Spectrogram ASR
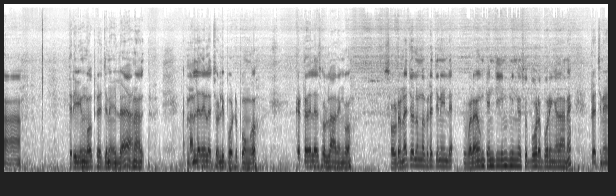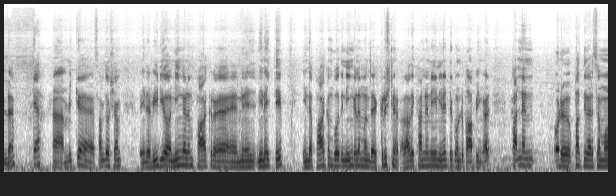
ஆஹ், தெரிவிங்கோ பிரச்சனை இல்லை. ஆனால் நல்லதில் சொல்லி போட்டு போங்கோ. கெட்டதில் சொல்லாதீங்கோ. சொல்கிறேன்னா சொல்லுங்க பிரச்சனை இல்லை. இவ்வளவும் கெஞ்சியும் நீங்கள் போட போகிறீங்க தானே? பிரச்சனை இல்லை. மிக்க சந்தோஷம். இந்த வீடியோ நீங்களும் பார்க்குற நினை நினைத்து இந்த பார்க்கும்போது நீங்களும் அந்த கிருஷ்ணர் அதாவது கண்ணனை நினைத்து கொண்டு பார்ப்பீங்க கண்ணன் ஒரு பத்து வருஷமோ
